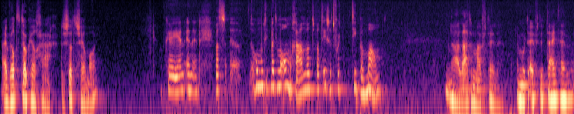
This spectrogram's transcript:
hij wil het ook heel graag. Dus dat is heel mooi. Oké, en, en, en wat, uh, hoe moet ik met hem omgaan? Wat, wat is het voor type man? Nou, laat hem maar vertellen. Hij moet even de tijd hebben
